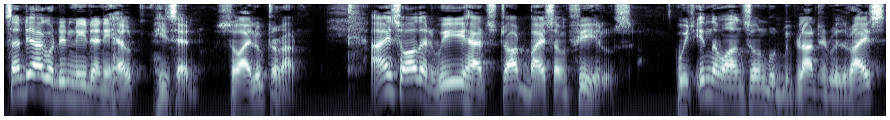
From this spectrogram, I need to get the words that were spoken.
Santiago didn't need any help, he said, so I looked around. I saw that we had stopped by some fields, which in the monsoon would be planted with rice,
